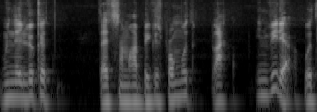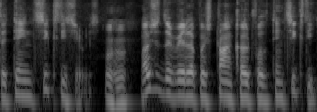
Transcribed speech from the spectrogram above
when they look at that's my biggest problem with like NVIDIA with the 1060 series. Mm-hmm. Most of the developers try and code for the 1060,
